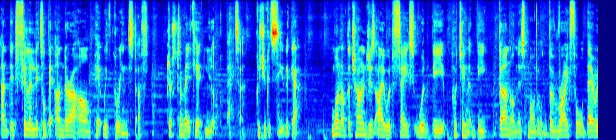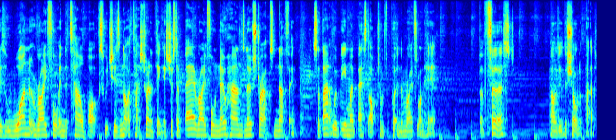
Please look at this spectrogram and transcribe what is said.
and did fill a little bit under her armpit with green stuff, just to make it look better, because you could see the gap. One of the challenges I would face would be putting the gun on this model, the rifle. There is one rifle in the Tau box which is not attached to anything, it's just a bare rifle, no hands, no straps, nothing. So that would be my best option for putting the rifle on here. But first, I'll do the shoulder pad.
